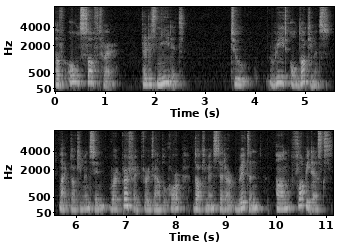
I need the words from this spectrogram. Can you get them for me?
of old software that is needed to read old documents, like documents in WordPerfect, for example, or documents that are written on floppy disks.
